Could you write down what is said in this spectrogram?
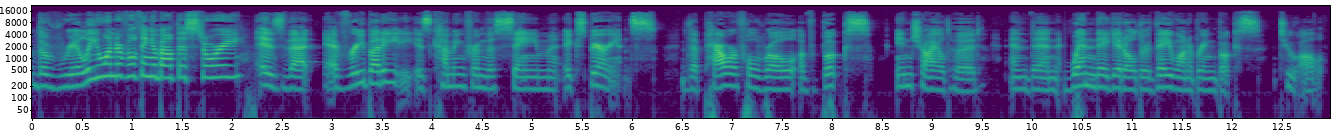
the really wonderful thing about this story is that everybody is coming from the same experience. The powerful role of books in childhood, and then when they get older, they want to bring books to all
